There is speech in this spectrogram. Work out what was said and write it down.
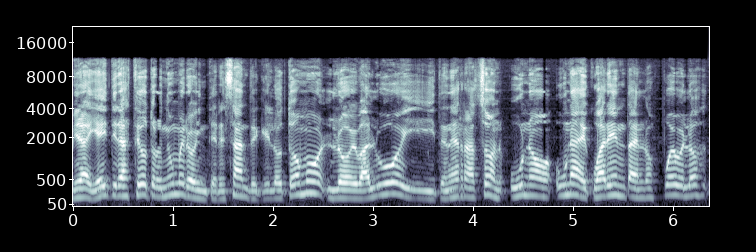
Mira, y ahí tiraste otro número interesante, que lo tomo, lo evalúo y, tenés razón. Uno, una de 40 en los pueblos,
